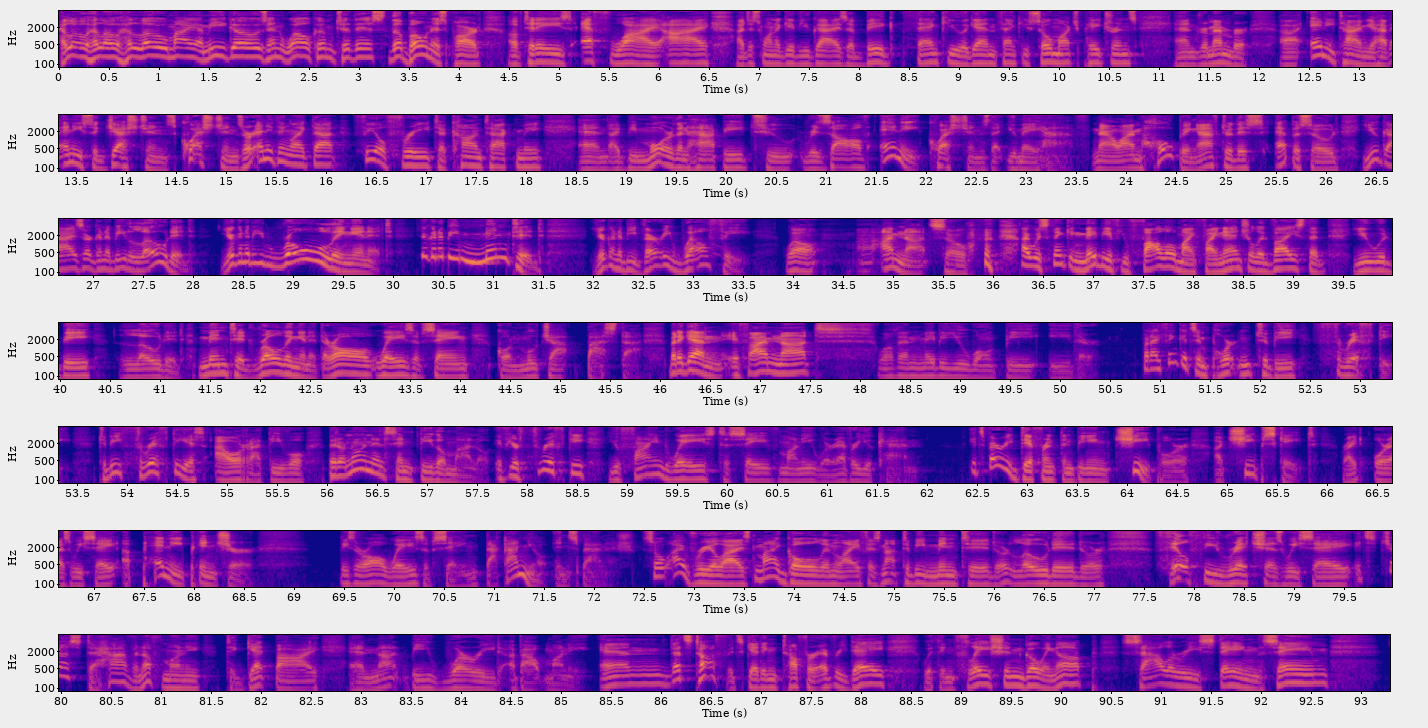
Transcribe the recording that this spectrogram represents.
Hello, hello, hello, my amigos, and welcome to this, the bonus part of today's FYI. I just want to give you guys a big thank you again. Thank you so much, patrons. And remember, uh, anytime you have any suggestions, questions, or anything like that, feel free to contact me, and I'd be more than happy to resolve any questions that you may have. Now, I'm hoping after this episode, you guys are going to be loaded you're going to be rolling in it. You're going to be minted. You're going to be very wealthy. Well, I'm not, so I was thinking maybe if you follow my financial advice that you would be loaded, minted, rolling in it. They're all ways of saying con mucha pasta. But again, if I'm not, well, then maybe you won't be either. But I think it's important to be thrifty. To be thrifty is ahorrativo, pero no en el sentido malo. If you're thrifty, you find ways to save money wherever you can. It's very different than being cheap or a cheapskate, right? Or as we say, a penny pincher. These are all ways of saying tacaño in Spanish. So I've realized my goal in life is not to be minted or loaded or filthy rich, as we say. It's just to have enough money to get by and not be worried about money. And that's tough. It's getting tougher every day with inflation going up, salaries staying the same.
